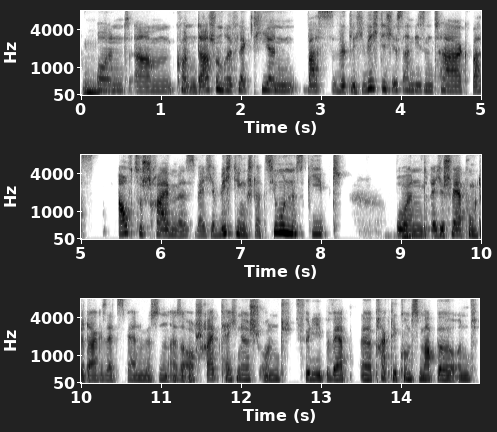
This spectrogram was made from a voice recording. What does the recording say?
mhm. und ähm, konnten da schon reflektieren, was wirklich wichtig ist an diesem Tag, was aufzuschreiben ist, welche wichtigen Stationen es gibt und ja. welche Schwerpunkte da gesetzt werden müssen. Also auch schreibtechnisch und für die Bewerb äh, Praktikumsmappe und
